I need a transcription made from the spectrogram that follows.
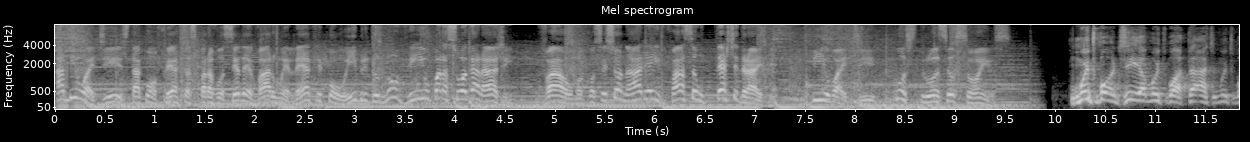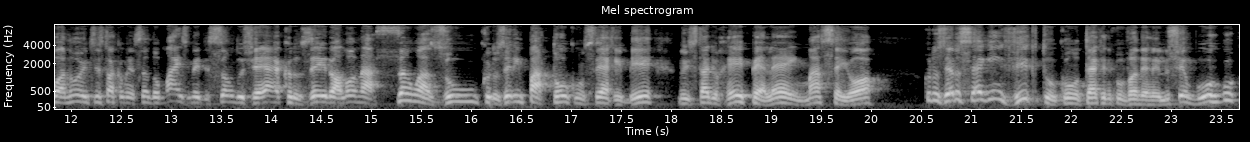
A BYD está com ofertas para você levar um elétrico ou híbrido novinho para sua garagem. Vá a uma concessionária e faça um test drive. BYD, construa seus sonhos. Muito bom dia, muito boa tarde, muito boa noite. Está começando mais uma edição do GE Cruzeiro. Alô, Nação Azul. Cruzeiro empatou com o CRB no estádio Rei Pelé, em Maceió. Cruzeiro segue invicto com o técnico Vanderlei Luxemburgo,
